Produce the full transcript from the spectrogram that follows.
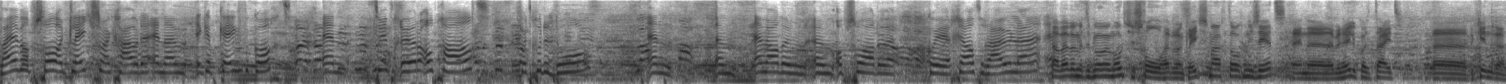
Wij hebben op school een kleedjesmarkt gehouden en ehm, ik heb cake verkocht en 20 euro opgehaald voor het goede doel. En, ehm, en we hadden, ehm, op school hadden we, kon je geld ruilen. En Nou, we hebben met de Motieschool hebben we een kleedjesmarkt georganiseerd. En eh, we hebben in een hele korte tijd eh, de kinderen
